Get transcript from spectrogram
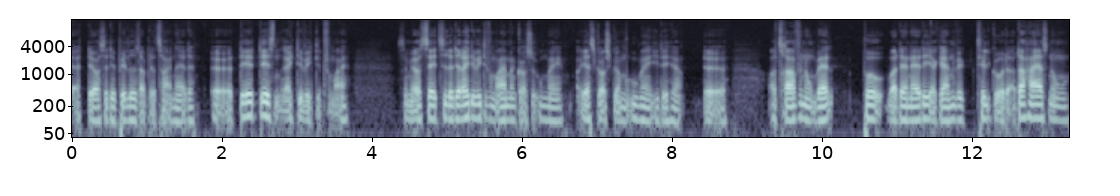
at det også er det billede, der bliver tegnet af det. Øh, det. Det er sådan rigtig vigtigt for mig. Som jeg også sagde tidligere, det er rigtig vigtigt for mig, at man gør sig umage. Og jeg skal også gøre mig umage i det her. Øh, og træffe nogle valg på, hvordan er det, jeg gerne vil tilgå det. Og der har jeg sådan nogle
